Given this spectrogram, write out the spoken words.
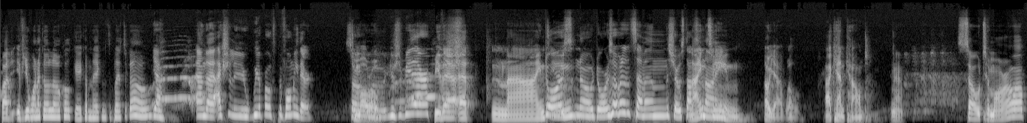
But if you want to go local, Gay Copenhagen is the place to go. yeah, and uh, actually we're both performing there. So Tomorrow. you should be there. Be there at nine. Doors no doors open at seven. The show starts at nine. 19. Oh, yeah, well, I can't count. Yeah. So tomorrow,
